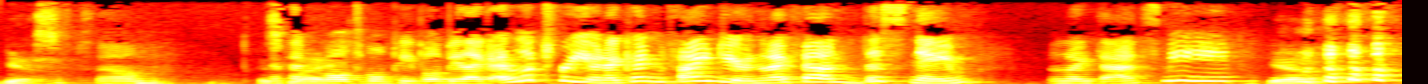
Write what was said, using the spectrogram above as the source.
yes, So it's I've had my multiple people be like, I looked for you and I couldn't find you. And then I found this name. I was like, that's me. yeah.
